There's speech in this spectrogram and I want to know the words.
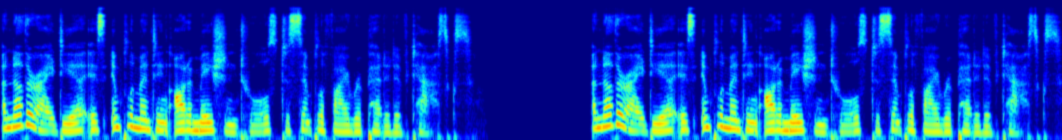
Another idea is implementing automation tools to simplify repetitive tasks. Another idea is implementing automation tools to simplify repetitive tasks.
